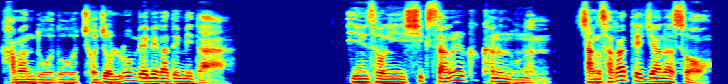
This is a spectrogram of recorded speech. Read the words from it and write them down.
가만두어도 저절로 매매가 됩니다. 인성이 식상을 극하는 운은 장사가 되지 않아서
